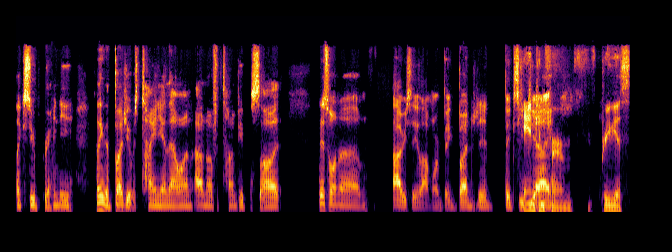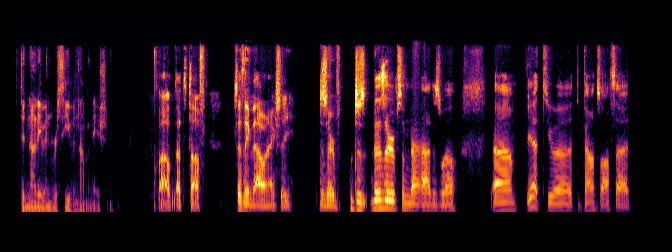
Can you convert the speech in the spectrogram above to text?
like super indie. I think the budget was tiny on that one. I don't know if a ton of people saw it. This one, um, obviously a lot more big budgeted, big CGI. Can confirm. Previous did not even receive a nomination. Wow, that's tough. So I think that one actually deserves des- deserves some nods as well. Um, yeah, to uh to bounce off that,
